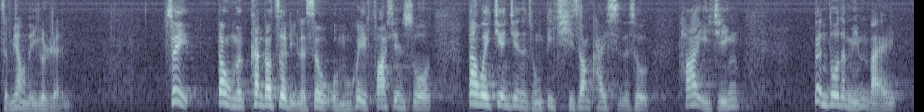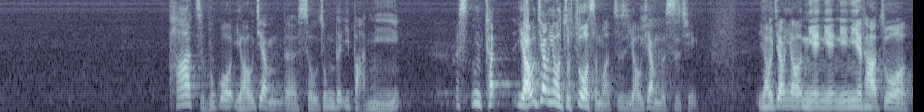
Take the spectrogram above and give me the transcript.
怎么样的一个人，所以。当我们看到这里的时候，我们会发现说，大卫渐渐的从第七章开始的时候，他已经更多的明白，他只不过窑匠的手中的一把泥。嗯，他窑匠要做做什么？这是窑匠的事情。窑匠要捏捏捏捏，他做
